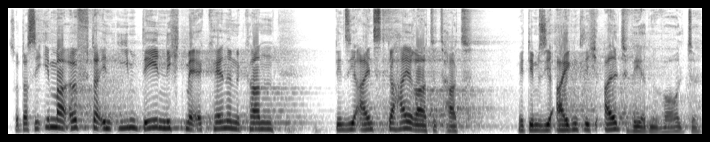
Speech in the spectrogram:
so dass sie immer öfter in ihm den nicht mehr erkennen kann, den sie einst geheiratet hat, mit dem sie eigentlich alt werden wollte.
